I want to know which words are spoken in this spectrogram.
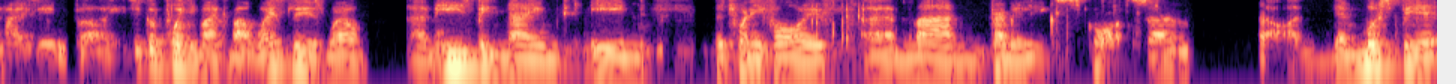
players in. But it's a good point you make about Wesley as well. Um, he's been named in the 25 uh, man Premier League squad, so uh, there must be a,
